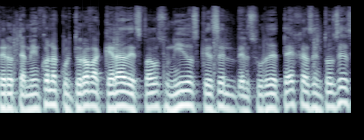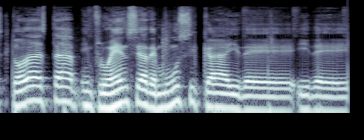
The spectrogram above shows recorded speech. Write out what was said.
pero también con la cultura vaquera de Estados Unidos, que es el sur de Texas. Entonces, toda esta influencia de música y de, y de,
